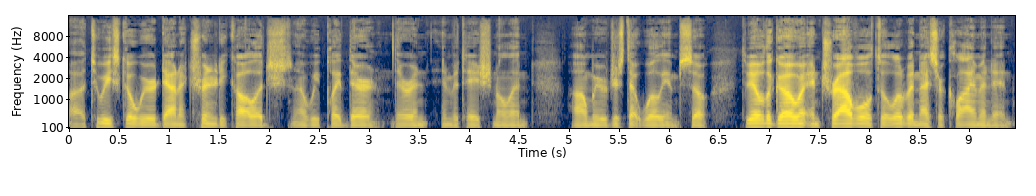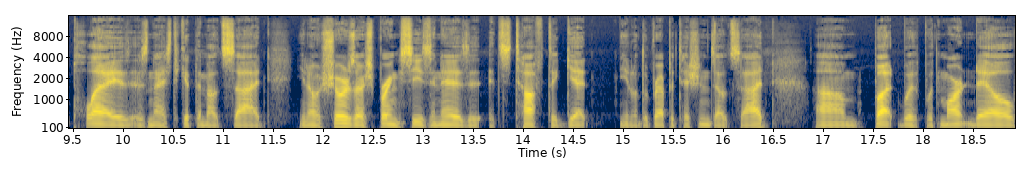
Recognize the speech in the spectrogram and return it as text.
uh, two weeks ago, we were down at Trinity College. Uh, we played their in- invitational, and um, we were just at Williams. So to be able to go and travel to a little bit nicer climate and play is, is nice to get them outside. You know, short as our spring season is, it, it's tough to get you know the repetitions outside. Um, but with with Martindale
